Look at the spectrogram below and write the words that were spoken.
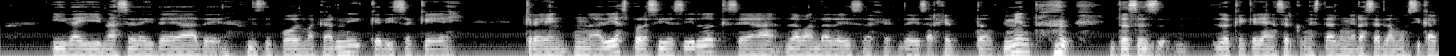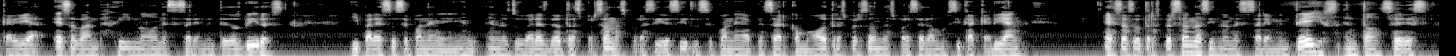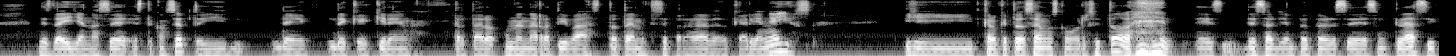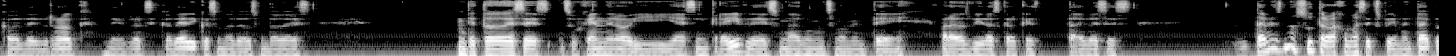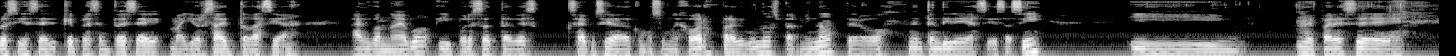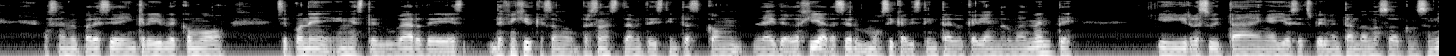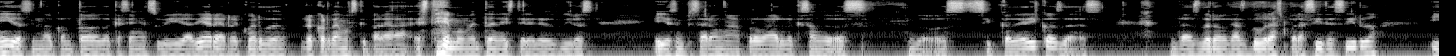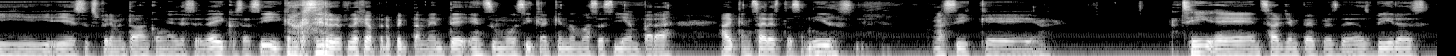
Y de ahí nace la idea de desde Paul McCartney que dice que creen un alias por así decirlo que sea la banda de, de Sargento Pimienta entonces lo que querían hacer con este álbum era hacer la música que haría esa banda y no necesariamente los virus. Y para eso se ponen en, en, los lugares de otras personas, por así decirlo. Se ponen a pensar como otras personas para hacer la música que harían esas otras personas y no necesariamente ellos. Entonces, desde ahí ya nace este concepto y de, de que quieren tratar una narrativa totalmente separada de lo que harían ellos. Y creo que todos sabemos cómo resultó. es de Sgt. Peppers es un clásico del rock, del rock psicodélico, es uno de los fundadores de todo ese subgénero y es increíble, es un álbum sumamente para los virus creo que tal vez es tal vez no su trabajo más experimental, pero sí es el que presentó ese mayor salto hacia algo nuevo y por eso tal vez se ha considerado como su mejor para algunos, para mí no, pero entendería si es así. Y me parece, o sea, me parece increíble cómo se pone en este lugar de, de fingir que son personas totalmente distintas con la ideología de hacer música distinta a lo que harían normalmente y resulta en ellos experimentando no solo con sonidos sino con todo lo que hacen en su vida diaria recuerdo recordemos que para este momento en la historia de los virus ellos empezaron a probar lo que son los, los psicodélicos, las, las drogas duras, por así decirlo, y, y eso experimentaban con LSD y cosas así, y creo que se refleja perfectamente en su música que nomás hacían para alcanzar estos sonidos. Así que, sí, eh, Sgt. Peppers de los Beatles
